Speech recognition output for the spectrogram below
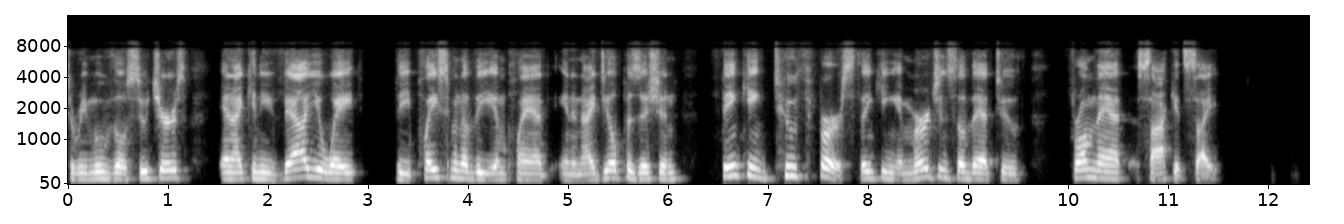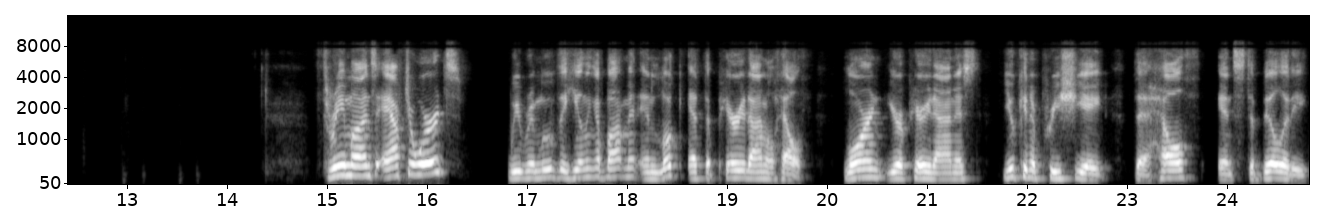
to remove those sutures, and I can evaluate the placement of the implant in an ideal position, thinking tooth first, thinking emergence of that tooth from that socket site. Three months afterwards, we remove the healing abutment and look at the periodontal health. Lorne, you're a periodontist. You can appreciate the health and stability.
